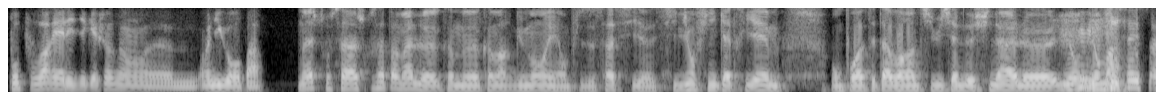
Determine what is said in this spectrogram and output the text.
pour pouvoir réaliser quelque chose en, en Ligue Europa. Ouais, je trouve ça, je trouve ça pas mal euh, comme, euh, comme argument. Et en plus de ça, si, euh, si Lyon finit quatrième, on pourra peut-être avoir un petit huitième de finale. euh, Lyon, Lyon-Marseille, ça,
